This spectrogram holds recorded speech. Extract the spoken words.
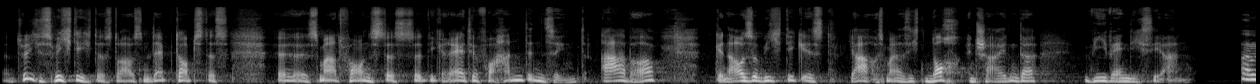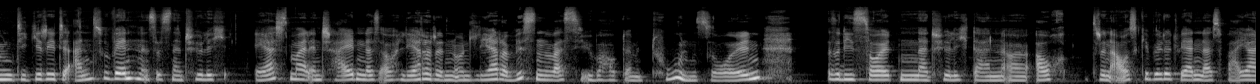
Natürlich ist wichtig, dass draußen Laptops, dass äh, Smartphones, dass äh, die Geräte vorhanden sind. Aber genauso wichtig ist, ja, aus meiner Sicht noch entscheidender, wie wende ich sie an? Um die Geräte anzuwenden, ist es natürlich erstmal entscheidend, dass auch Lehrerinnen und Lehrer wissen, was sie überhaupt damit tun sollen. Also die sollten natürlich dann äh, auch drin ausgebildet werden. Das war ja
